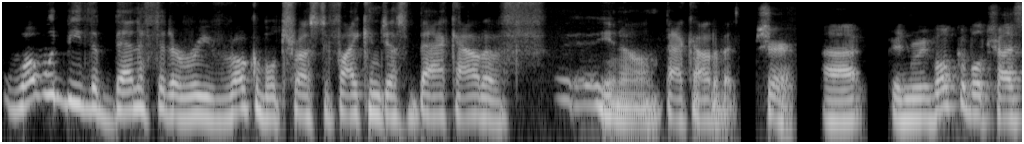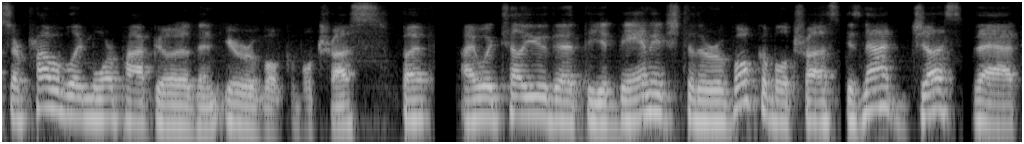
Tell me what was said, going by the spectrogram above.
what would be the benefit of revocable trust if I can just back out of, you know, back out of it? Sure. Uh, and revocable trusts are probably more popular than irrevocable trusts, but I would tell you that the advantage to the revocable trust is not just that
